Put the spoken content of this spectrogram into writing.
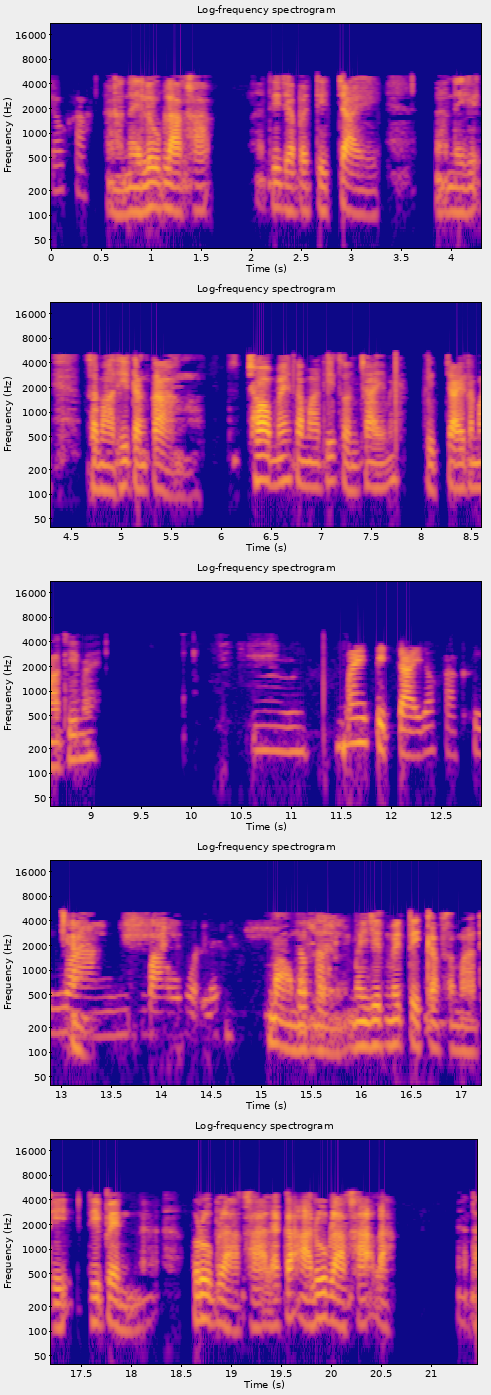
เจ้าค่ะอ่าในรูปราคะ ที่จะไปติดใจอ่าในสมาธิต่างๆ ชอบไหมสมาธิสนใจไหมติดใจสมาธิไหมอืม ไม่ติดใจเจ้าค่ะ คือวางเบาหมดเลยเมาหมดเลย ไม่ยึดไม่ติดกับสมาธิที่เป็นรูปราคะและก็อารูปราคะล่ะท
